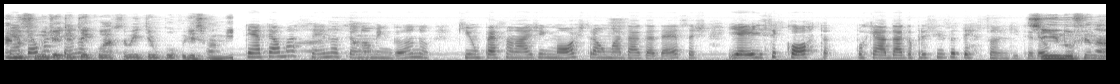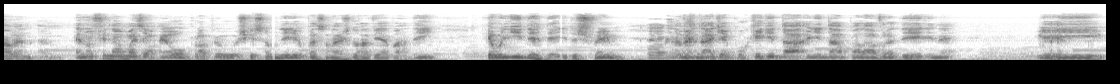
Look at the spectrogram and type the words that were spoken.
É, no filme uma de cena- 84 também tem um pouco disso, um amigo. Tem até uma cena, se eu não me engano, que um personagem mostra uma adaga dessas e aí ele se corta, porque a adaga precisa ter sangue, entendeu? Sim, no final. É, é no final, mas é, é o próprio. Esqueci o nome dele, o personagem do Javier Bardem, que é o líder dele, dos Frame. É, Mas na verdade é porque ele dá, ele dá a palavra dele, né? E aí,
